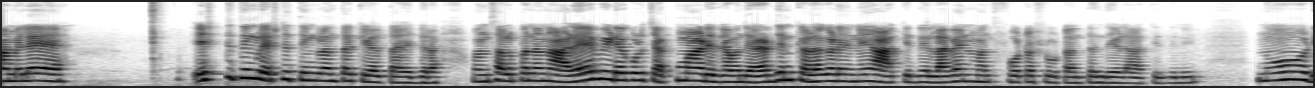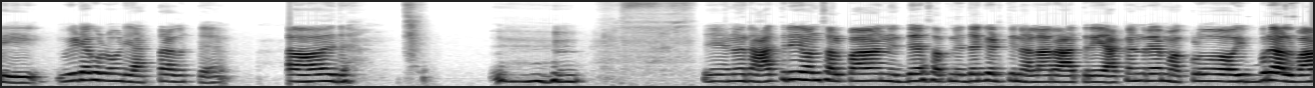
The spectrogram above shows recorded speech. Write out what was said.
ಆಮೇಲೆ ಎಷ್ಟು ತಿಂಗಳು ಎಷ್ಟು ತಿಂಗಳು ಅಂತ ಕೇಳ್ತಾ ಇದ್ದೀರಾ? ಒಂದು ಸ್ವಲ್ಪ ನಾನು ಹಳೆ ವೀಡಿಯೋಗಳು ಚೆಕ್ ಮಾಡಿದರೆ ಒಂದು ಎರಡು ದಿನ ಕೆಳಗಡೆನೇ ಹಾಕಿದ್ದೆ. ಲೆವೆನ್ ಮಂತ್ ಫೋಟೋ ಶೂಟ್ ಹಾಕಿದ್ದೀನಿ. ನೋಡಿ, ವೀಡಿಯೋಗಳು ನೋಡಿ ಅರ್ಥ ಆಗುತ್ತೆ. ಇದೆ. ಏನು ರಾತ್ರಿ ಒಂದು ಸ್ವಲ್ಪ ನಿದ್ದೆ, ಸ್ವಲ್ಪ ನಿದ್ದೆಗೆಡ್ತೀನಲ್ಲ ರಾತ್ರಿ. ಯಾಕಂದರೆ ಮಕ್ಕಳು ಇಬ್ಬರು ಅಲ್ವಾ?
